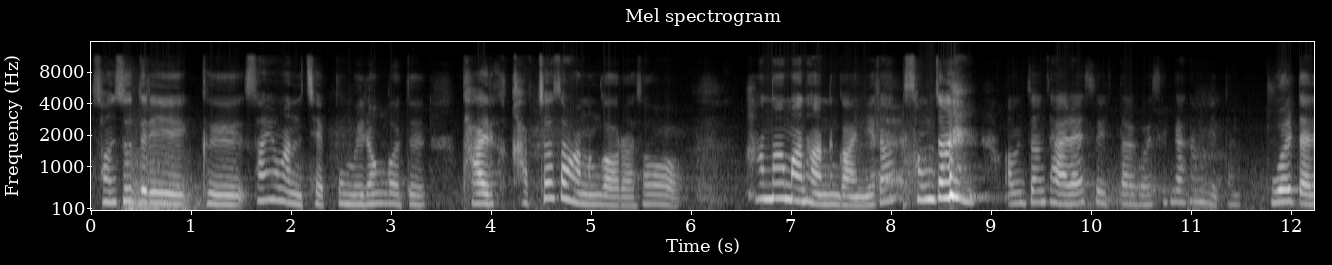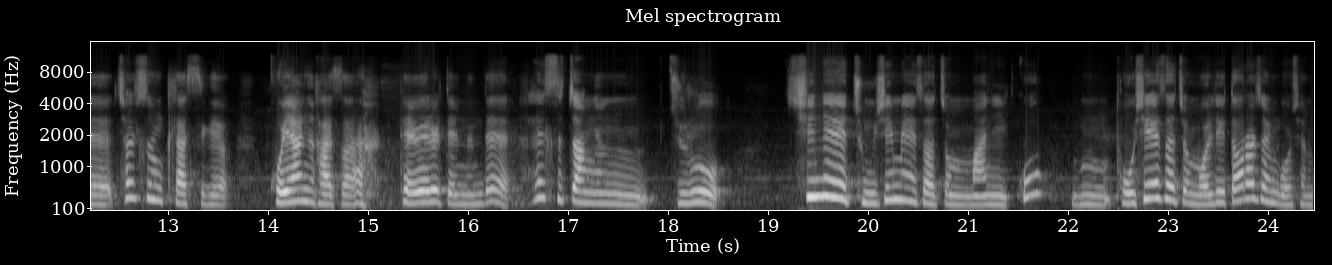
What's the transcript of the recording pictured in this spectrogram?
선수들이 그 사용하는 제품 이런 것들 다 이렇게 합쳐서 하는 거라서 하나만 하는 거 아니라 성장 엄청 잘 할 수 있다고 생각합니다. 9월 달에 철수는 클래식에 고향에 가서 대회를 뗐는데 헬스장은 주로 시내 중심에서 좀 많이 있고 음, 도시에서 좀 멀리 떨어진 곳은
